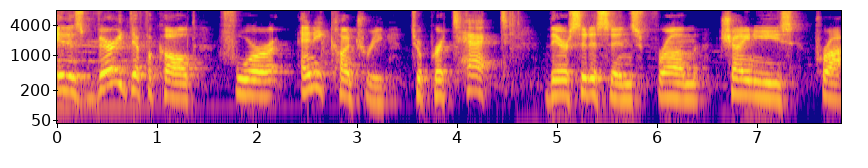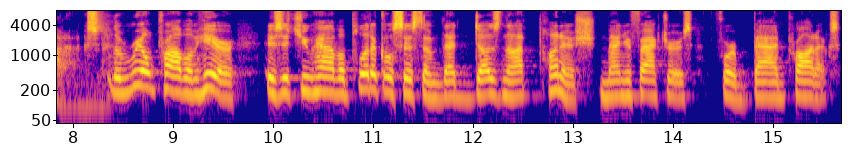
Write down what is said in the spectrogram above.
It is very difficult for any country to protect their citizens from Chinese products. The real problem here is that you have a political system that does not punish manufacturers for bad products.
